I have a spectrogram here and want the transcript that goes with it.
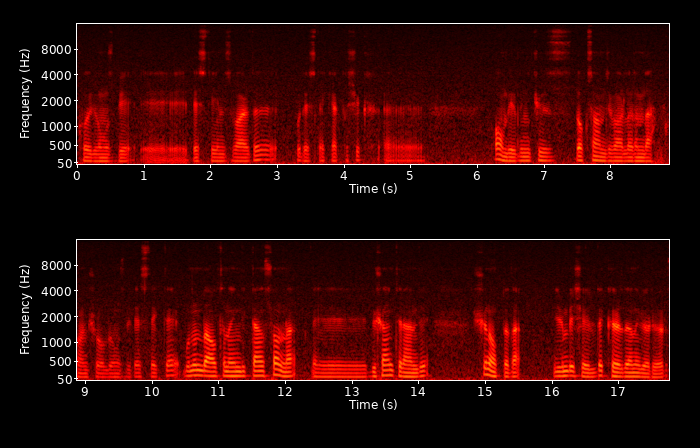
koyduğumuz bir e, desteğimiz vardı. Bu destek yaklaşık e, 11.290 civarlarında koymuş olduğumuz bir destekte. Bunun da altına indikten sonra e, düşen trendi şu noktada 25 Eylül'de kırdığını görüyoruz.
